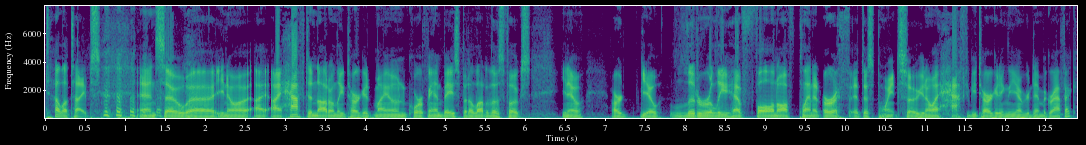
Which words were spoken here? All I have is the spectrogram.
teletypes, and so uh, you know, I, I have to not only target my own core fan base, but a lot of those folks, you know. are you know literally have fallen off planet Earth at this point. So you know I have to be targeting the younger demographic,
